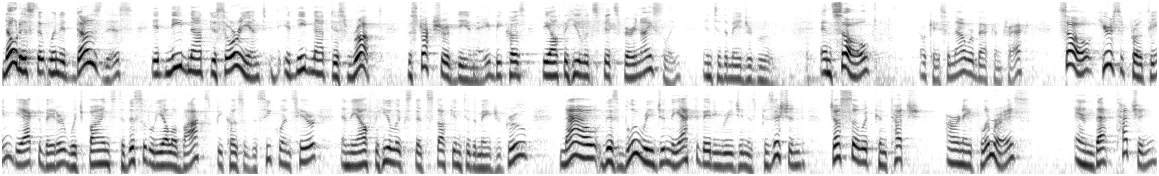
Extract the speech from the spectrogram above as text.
Notice that when it does this, it need not disorient, it need not disrupt the structure of DNA because the alpha helix fits very nicely into the major groove. And so, okay, so now we're back on track. So here's the protein, the activator, which binds to this little yellow box because of the sequence here and the alpha helix that's stuck into the major groove. Now, this blue region, the activating region, is positioned just so it can touch RNA polymerase, and that touching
